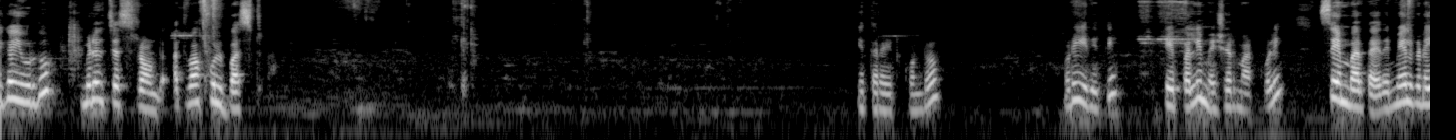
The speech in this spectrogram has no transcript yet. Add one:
ಈಗ ಇವ್ರದ್ದು ಮಿಡಲ್ ಚೆಸ್ಟ್ ರೌಂಡ್ ಅಥವಾ ಫುಲ್ ಬಸ್ಟ್ ಈ ಥರ ಇಟ್ಕೊಂಡು ನೋಡಿ, ಈ ರೀತಿ ಟೇಪಲ್ಲಿ ಮೆಷರ್ ಮಾಡ್ಕೊಳ್ಳಿ. ಸೇಮ್ ಬರ್ತಾ ಇದೆ. ಮೇಲ್ಗಡೆ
